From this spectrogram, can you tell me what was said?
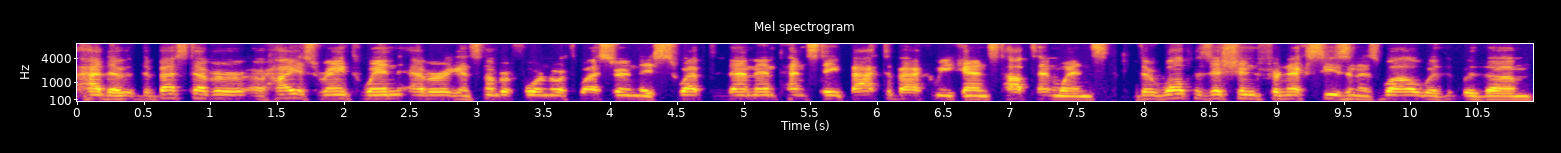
had the, the best ever or highest ranked win ever against number four Northwestern. They swept them and Penn State back to back weekends, top 10 wins they're well positioned for next season as well with with um,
